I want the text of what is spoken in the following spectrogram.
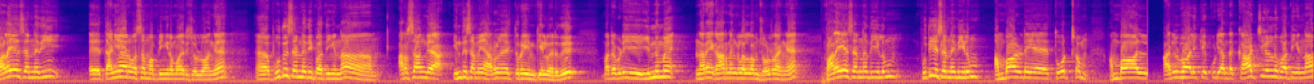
பழைய சன்னதி தனியார் வசம் அப்படிங்கிற மாதிரி சொல்லுவாங்க. புது சன்னதி பார்த்திங்கன்னா அரசாங்க இந்து சமய அறநிலைத்துறையின் கீழ் வருது. மற்றபடி இன்னுமே நிறைய காரணங்கள் எல்லாம் சொல்கிறாங்க பழைய சன்னதியிலும் புதிய சன்னதியிலும் அம்பாளுடைய தோற்றம் அம்பாள் அருள்வாளிக்கக்கூடிய அந்த காட்சிகள்னு பார்த்தீங்கன்னா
